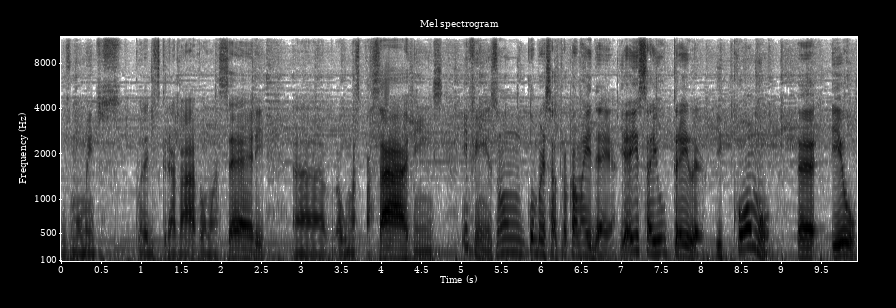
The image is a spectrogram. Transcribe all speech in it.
os momentos quando eles gravavam a série, uh, algumas passagens, enfim, eles vão conversar, trocar uma ideia. E aí saiu o trailer. E como é, eu,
